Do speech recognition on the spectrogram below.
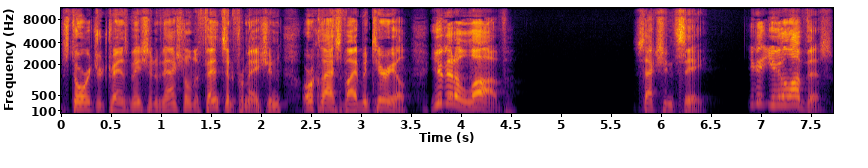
storage, or transmission of national defense information or classified material. You're going to love Section C. You're going to love this.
